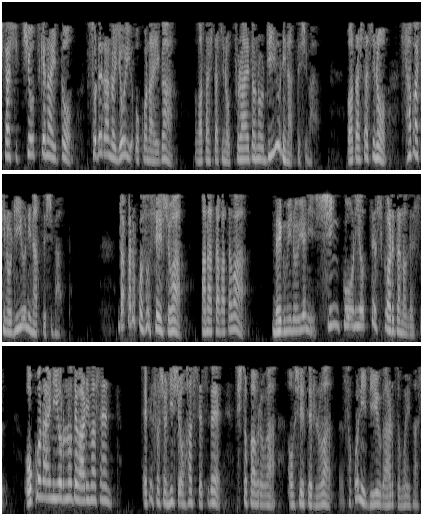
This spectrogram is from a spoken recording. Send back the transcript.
しかし気をつけないと、それらの良い行いが私たちのプライドの理由になってしまう。私たちの裁きの理由になってしまう。だからこそ聖書は、あなた方は恵みの家に信仰によって救われたのです。行いによるのではありません。エペソ書2章8節で、使徒パウロが教えているのは、そこに理由があると思います。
